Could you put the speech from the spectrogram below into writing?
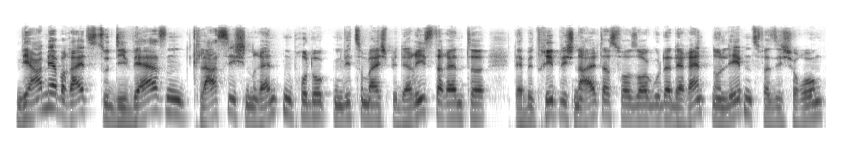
Wir haben ja bereits zu diversen klassischen Rentenprodukten, wie zum Beispiel der Riester-Rente, der betrieblichen Altersvorsorge oder der Renten- und Lebensversicherung,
